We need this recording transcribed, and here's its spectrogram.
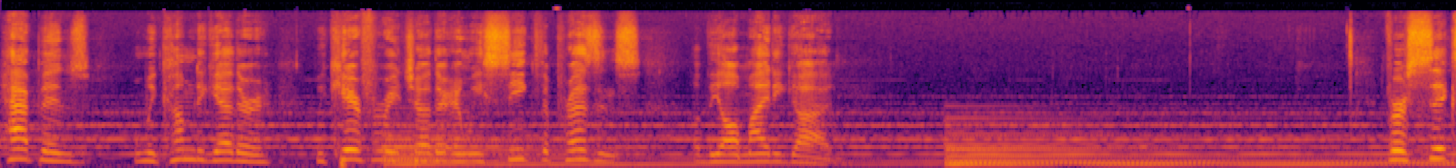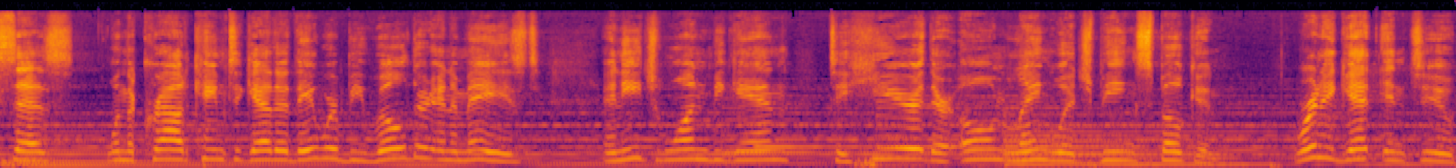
happens when we come together, we care for each other, and we seek the presence of the Almighty God. Verse 6 says, When the crowd came together, they were bewildered and amazed, and each one began to hear their own language being spoken. We're going to get into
